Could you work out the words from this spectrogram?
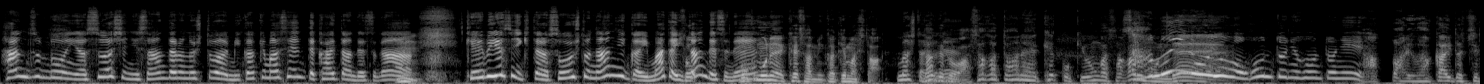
半ズボンや素足にサンダルの人は見かけませんって書いたんですが、うん KBS に来たらそういう人何人かまだいたんですね僕もね、今朝見かけました。いましたよねだけど朝方はね、結構気温が下がるも寒いんで、のよ本当に本当にやっぱり若いと違う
